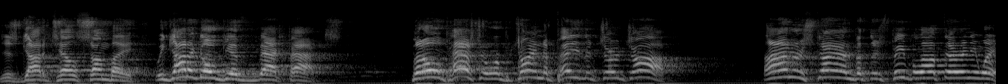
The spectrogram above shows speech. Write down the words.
Just got to tell somebody. We got to go give backpacks. But, oh, Pastor, we're trying to pay the church off. I understand, but there's people out there anyway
